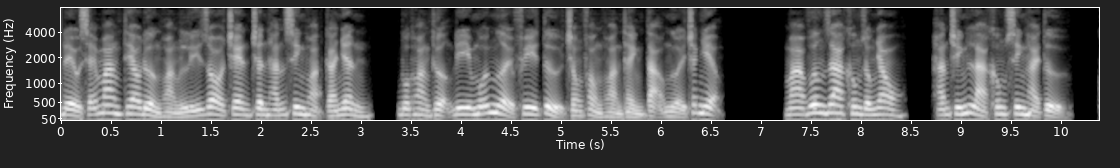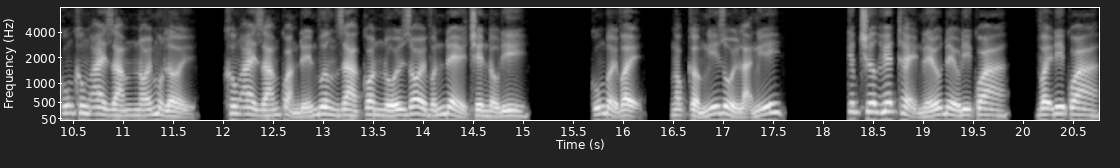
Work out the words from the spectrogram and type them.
đều sẽ mang theo đường hoàng lý do chen chân hắn sinh hoạt cá nhân, buộc hoàng thượng đi mỗi người phi tử trong phòng hoàn thành tạo người trách nhiệm. Mà vương gia không giống nhau, hắn chính là không sinh hài tử, cũng không ai dám nói một lời, không ai dám quản đến vương gia con nối roi vấn đề trên đầu đi. Cũng bởi vậy, Ngọc Cẩm nghĩ rồi lại nghĩ. Kiếp trước hết thể nếu đều đi qua, vậy đi qua,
